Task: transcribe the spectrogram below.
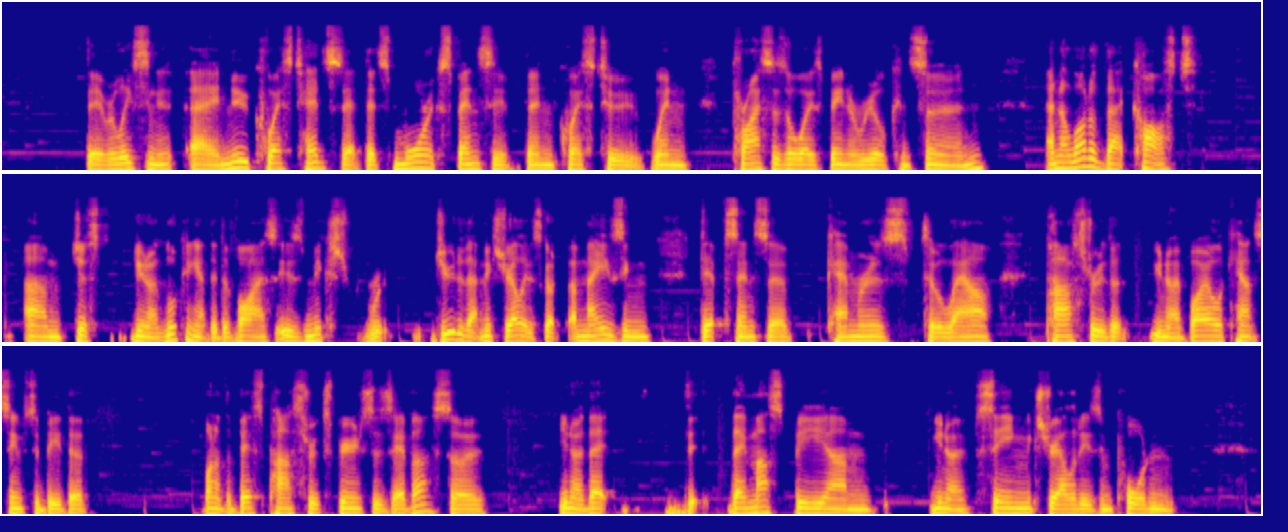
they're releasing a new Quest headset that's more expensive than Quest 2 when price has always been a real concern. And a lot of that cost um, just you know looking at the device is mixed due to that mixed reality. It's got amazing depth sensor cameras to allow pass through that you know by all accounts seems to be the one of the best pass through experiences ever. So you know that they must be um, you know seeing mixed reality is important,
